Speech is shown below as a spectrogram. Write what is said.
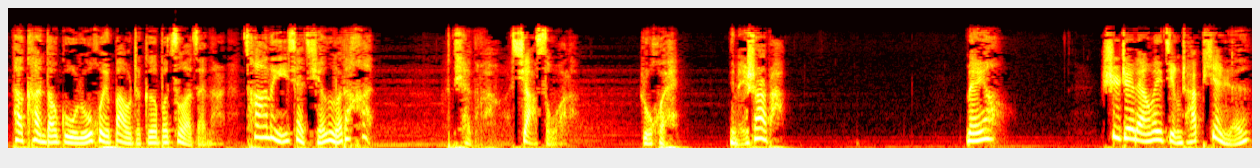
他看到古如慧抱着胳膊坐在那儿，擦了一下前额的汗。天哪，吓死我了！如慧，你没事吧？没有，是这两位警察骗人，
